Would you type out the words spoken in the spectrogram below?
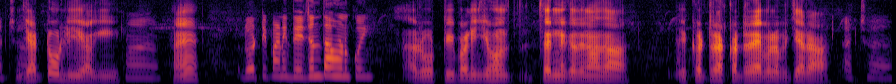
ਅੱਛਾ। ਜਾਂ ਢੋਲੀ ਆ ਗਈ ਹਾਂ। ਹੈ? ਰੋਟੀ ਪਾਣੀ ਦੇ ਜਾਂਦਾ ਹੁਣ ਕੋਈ? ਰੋਟੀ ਪਾਣੀ ਜੇ ਹੁਣ ਤਿੰਨ ਕੁ ਦਿਨਾਂ ਦਾ ਇੱਕ ਟਰੱਕ ਡਰਾਈਵਰ ਵਿਚਾਰਾ। ਅੱਛਾ।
